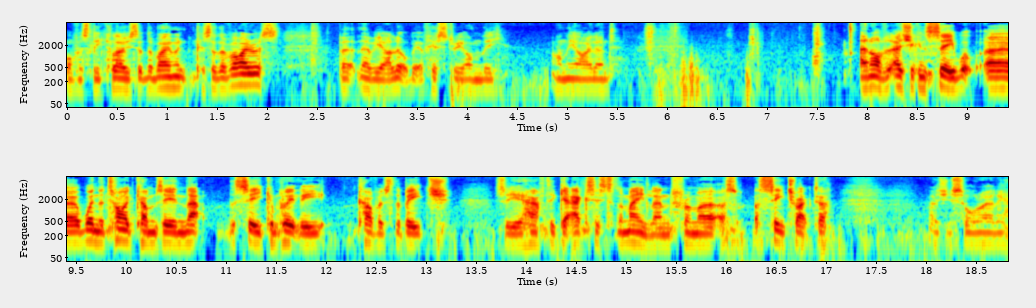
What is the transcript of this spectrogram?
obviously closed at the moment because of the virus but there we are a little bit of history on the on the island. And as you can see uh, when the tide comes in that the sea completely covers the beach. So you have to get access to the mainland from a sea tractor as you saw earlier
